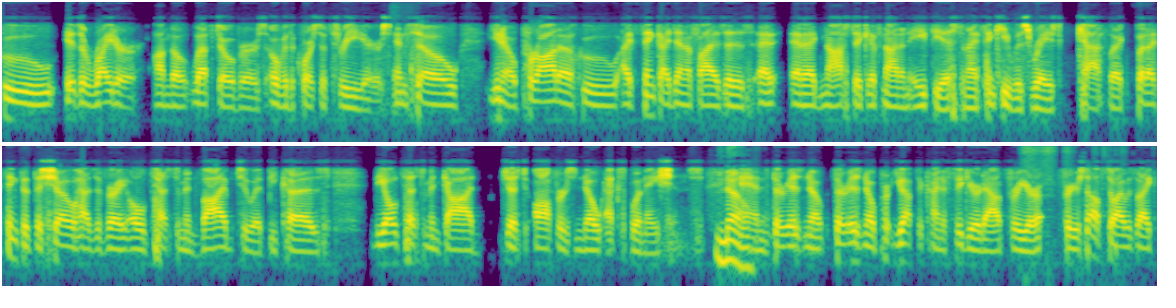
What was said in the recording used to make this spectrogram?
who is a writer on the leftovers over the course of three years. And so, you know, Perrotta, who I think identifies as a, an agnostic, if not an atheist, and I think he was raised Catholic, but I think that the show has a very Old Testament vibe to it because the Old Testament God just offers no explanations. No. And there is no, there is no, you have to kind of figure it out for your, for yourself. So I was like,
